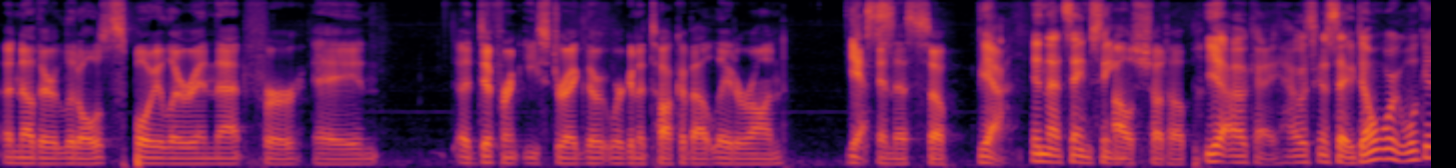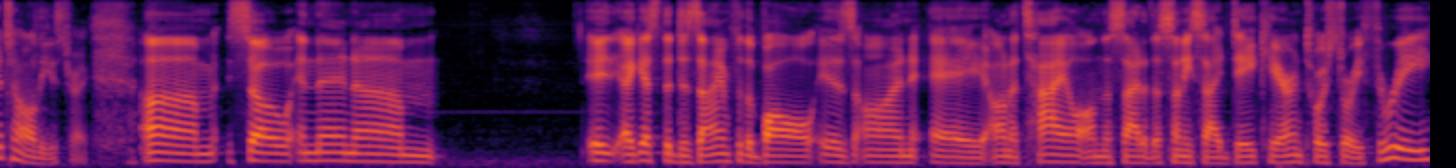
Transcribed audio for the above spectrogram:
another little spoiler in that for a a different Easter egg that we're going to talk about later on Yes. in this. So Yeah, in that same scene. I'll shut up. Yeah, okay. I was gonna say, don't worry, we'll get to all the Easter eggs. Um, so and then um, it, I guess the design for the ball is on a on a tile on the side of the Sunnyside Daycare in Toy Story Three,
